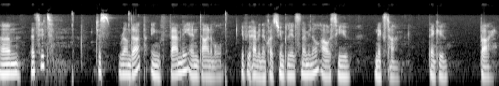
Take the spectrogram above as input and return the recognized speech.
Um, that's it. Just round up in family and dynamo. If you have any question, please let me know. I'll see you next time. Thank you. Bye.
